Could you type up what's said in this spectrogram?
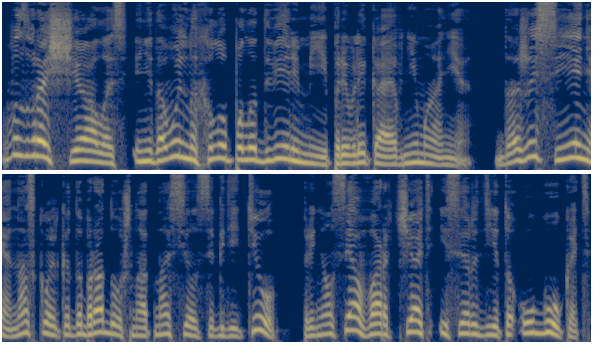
возвращалась и недовольно хлопала дверями, привлекая внимание. Даже Сеня, насколько добродушно относился к дитю, принялся ворчать и сердито угукать.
